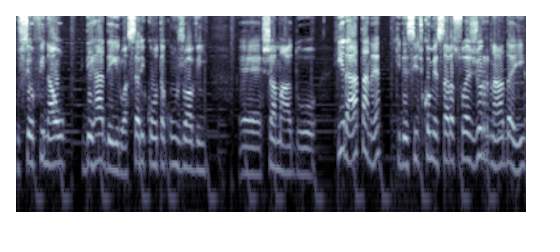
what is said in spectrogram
o seu final derradeiro. A série conta com um jovem é, chamado Hirata, né? Que decide começar a sua jornada aí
